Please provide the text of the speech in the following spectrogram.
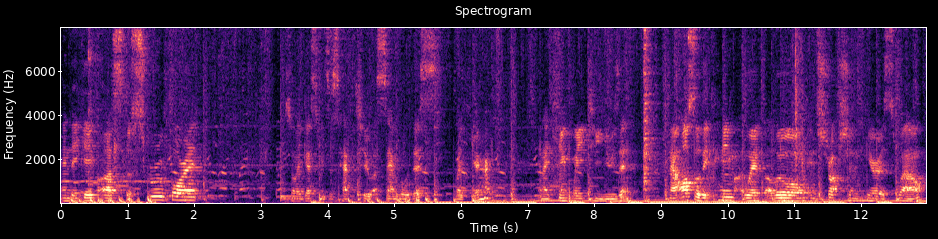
and they gave us the screw for it. So I guess we just have to assemble this right here. And I can't wait to use it. Now also they came with a little instruction here as well.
